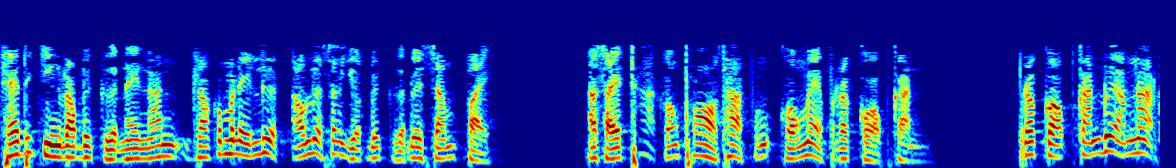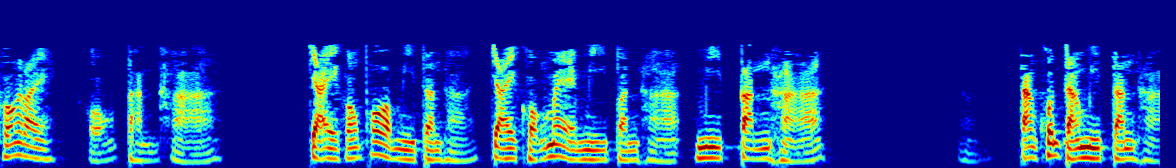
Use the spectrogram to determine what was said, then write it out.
แท้ที่จริงเราไปเกิดในนั้น เราก็ไม่ได้เลือดเอาเลือดสักหยดไปเกิดโดยซ้ำไป อาศัยธาตุของพ่อธาตุของแม่ประกอบกัน ประกอบกันด้วยอำนาจของอะไรของตัณหา ใจของพ่อมีตัณหา ใจของแม่มีปัญหา มีตัณหาต่างคนต่างมีตัณหา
